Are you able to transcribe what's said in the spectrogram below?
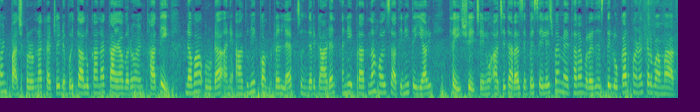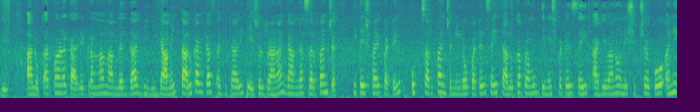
પોઈન્ટ પાંચ કરોડના ખર્ચે ડભોઈ તાલુકાના કાયાવરણ ખાતે નવા ઓરડા અને આધુનિક કોમ્પ્યુટર લેબ, સુંદર ગાર્ડન અને પ્રાર્થના હોલ સાથેની તૈયારી થઈ છે, જેનું આજે ધારાસભ્ય શૈલેષભાઈ મહેતાના વરદ હસ્તે લોકાર્પણ કરવામાં આવ્યું. આ લોકાર્પણ કાર્યક્રમમાં મામલતદાર ડીવી ગામિત તાલુકા વિકાસ અધિકારી તેજલ રાણા ગામના સરપંચ હિતેશભાઈ પટેલ, ઉપસરપંચ નીરવ પટેલ સહિત તાલુકા પ્રમુખ દિનેશ પટેલ સહિત આગેવાનો અને શિક્ષકો અને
